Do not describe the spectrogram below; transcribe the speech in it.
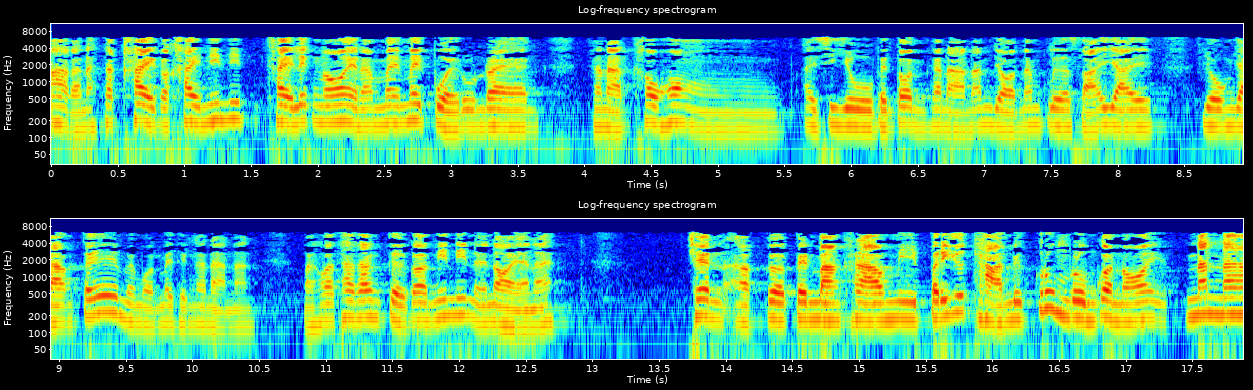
มากนะถ้าไข้ก็ไข้นิดๆไข้เล็กน้อยนะไม่ไม่ป่วยรุนแรง ขนาดเข้าห้องไอซียูเป็นต้นขนาดนั้นหยอดน้ำเกลือสายใยโยงยางเต้ไปหมดไม่ถึงขนาดนั้น มายความว่าถ้าท่านเกิดก็นิดๆหน่อยๆนะเช่นเกิดเป็นบางคราวมีปริยุทธานหรือกลุ่มรุมก็น้อย นา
